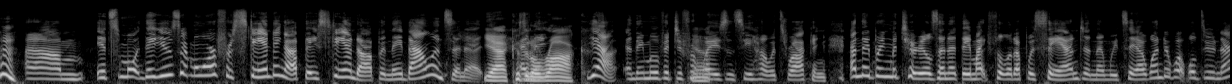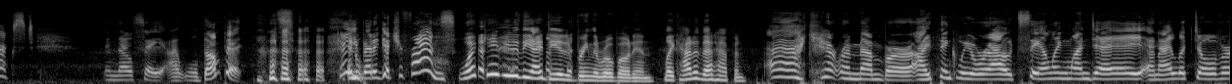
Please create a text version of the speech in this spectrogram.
Hmm. Um, it's more. They use it more for standing up. They stand up and they balance in it. Yeah, because it'll they- rock. Yeah, and they move it different Yeah. ways and see how it's rocking. And they bring materials in it. They might fill it up with sand, and then we'd say, "I wonder what we'll do next." And they'll say, "I will dump it." okay, you better get your friends. What gave you the idea to bring the rowboat in? Like, how did that happen? Ah, I can't remember. I think we were out sailing one day, and I looked over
